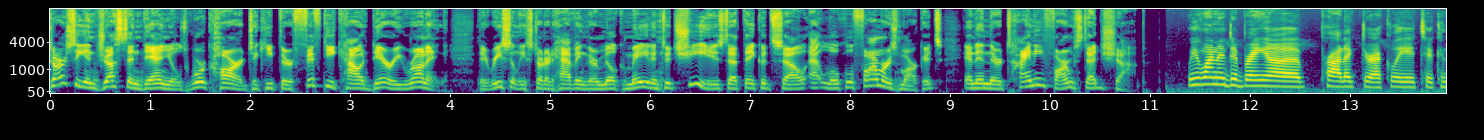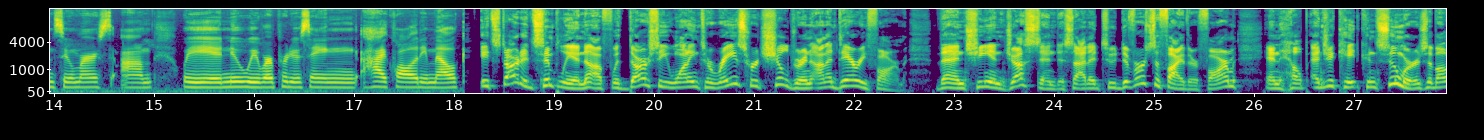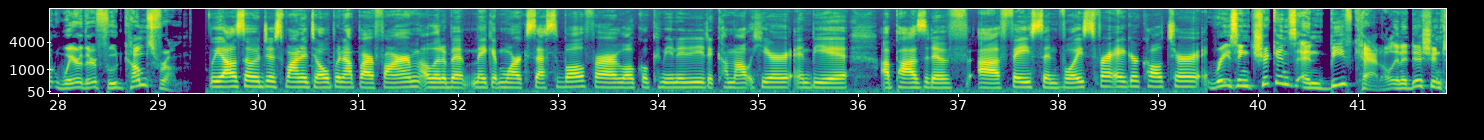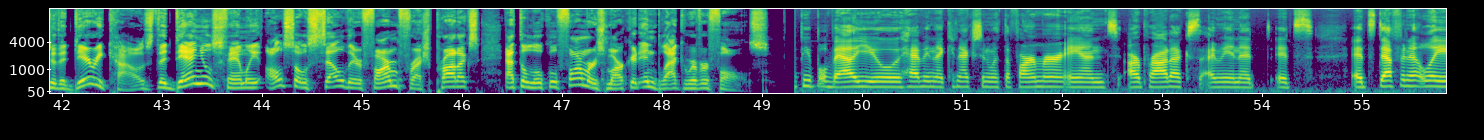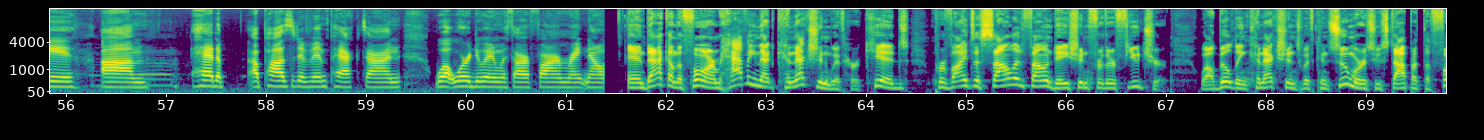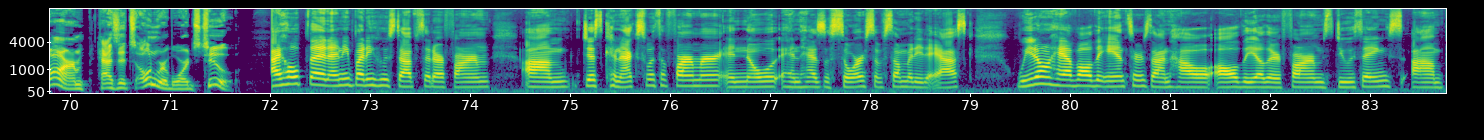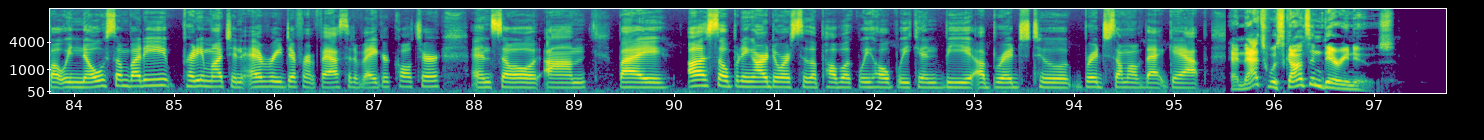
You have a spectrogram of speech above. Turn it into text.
Darcy and Justin Daniels work hard to keep their 50 cow dairy running. They recently started having their milk made into cheese that they could sell at local farmers markets and in their tiny farmstead shop. We wanted to bring a product directly to consumers. Um, we knew we were producing high quality milk. It started simply enough with Darcy wanting to raise her children on a dairy farm. Then she and Justin decided to diversify their farm and help educate consumers about where their food comes from. We also just wanted to open up our farm a little bit, make it more accessible for our local community to come out here and be a, a positive uh, face and voice for agriculture. Raising chickens and beef cattle, in addition to the dairy cows, the Daniels family also sell their farm fresh products at the local farmers market in Black River Falls. People value having the connection with the farmer and our products. I mean, it, it's, it's definitely um, had a, a positive impact on what we're doing with our farm right now. And back on the farm, having that connection with her kids provides a solid foundation for their future, while building connections with consumers who stop at the farm has its own rewards too. I hope that anybody who stops at our farm um, just connects with a farmer and know and has a source of somebody to ask. We don't have all the answers on how all the other farms do things, um, but we know somebody pretty much in every different facet of agriculture. And so um, by us opening our doors to the public, we hope we can be a bridge to bridge some of that gap. And that's Wisconsin Dairy News.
